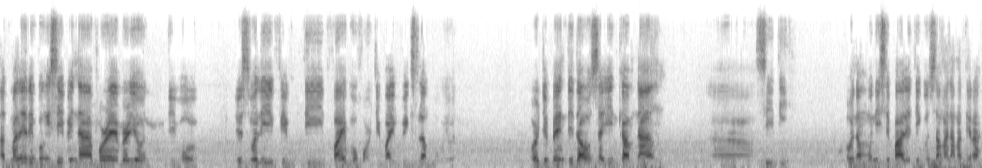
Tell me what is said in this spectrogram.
at mali rin pong isipin na forever yun hindi po. Usually 55 o 45 weeks lang po yun. Or depende daw sa income ng ah, city o ng municipality kung saan ka nakatira.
